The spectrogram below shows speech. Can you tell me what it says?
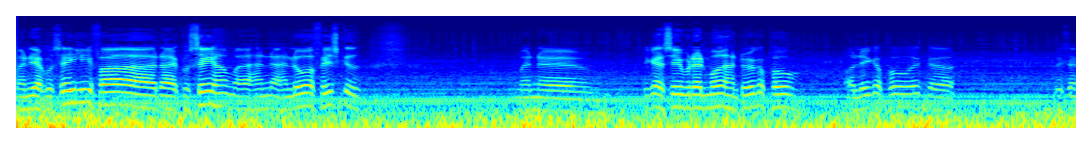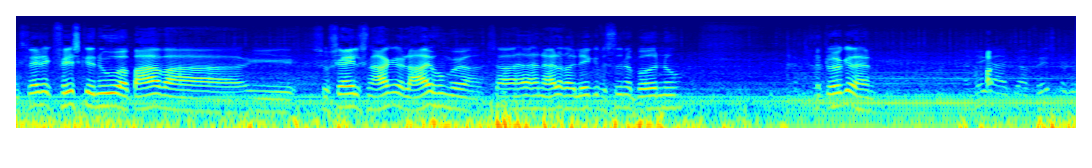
Men jeg kunne se lige før, øh, da jeg kunne se ham, at han, han lå og fiskede. Men øh, det kan jeg se på den måde, han dykker på og ligger på. Ikke? Og hvis han slet ikke fiskede nu og bare var i social snakke og legehumør, så havde han allerede ligget ved siden af båden nu. Så dykkede. Han ligger altså og fisker nu.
